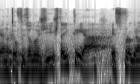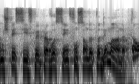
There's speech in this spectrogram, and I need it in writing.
é, no teu fisiologista e criar esse programa específico aí para você em função da tua demanda. Então,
